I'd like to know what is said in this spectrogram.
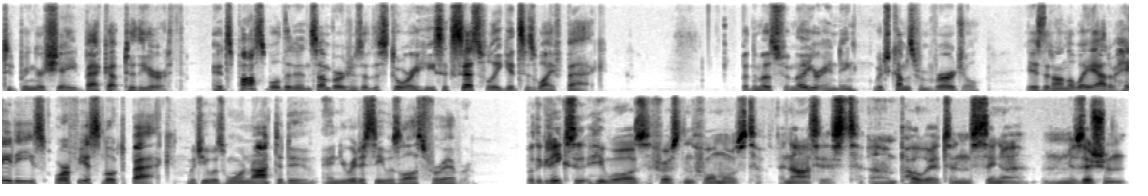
to bring her shade back up to the earth. It's possible that in some versions of the story he successfully gets his wife back. But the most familiar ending, which comes from Virgil, is that on the way out of Hades, Orpheus looked back, which he was warned not to do, and Eurydice was lost forever. For the Greeks, he was first and foremost an artist, um, poet, and singer, and musician.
